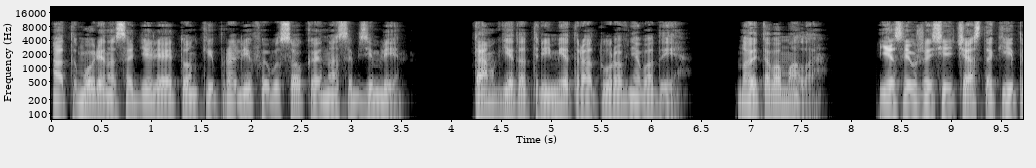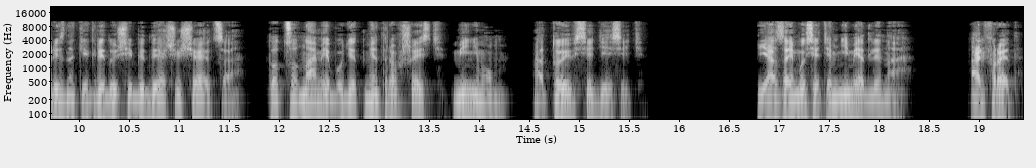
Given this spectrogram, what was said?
От моря нас отделяет тонкий пролив и высокая насыпь земли. Там где-то три метра от уровня воды. Но этого мало. Если уже сейчас такие признаки грядущей беды ощущаются, то цунами будет метров шесть минимум, а то и все десять. Я займусь этим немедленно. Альфред,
